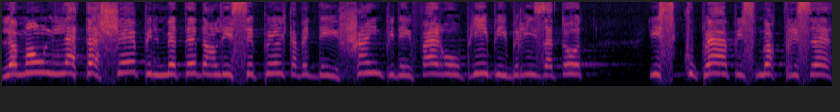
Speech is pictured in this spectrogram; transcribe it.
Le monde l'attachait, puis le mettait dans les sépulcres avec des chaînes, puis des fers aux pieds, puis il brisait tout. Il se coupait, puis il se meurtrissait.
